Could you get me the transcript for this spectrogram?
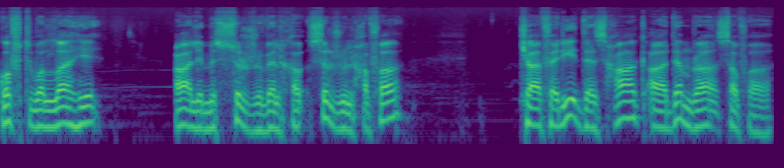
Goft vallahi alimi sırr vel sırrul hafa kaferi dezhak Adem ra safa.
